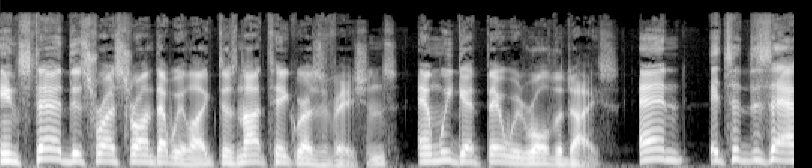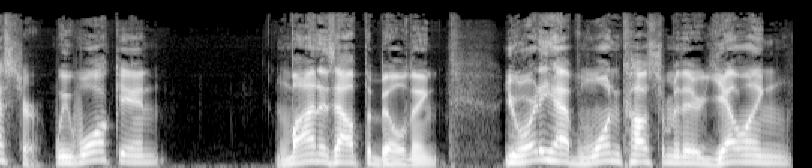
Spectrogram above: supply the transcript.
Instead, this restaurant that we like does not take reservations, and we get there, we roll the dice, and it's a disaster. We walk in, mine is out the building. You already have one customer there yelling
